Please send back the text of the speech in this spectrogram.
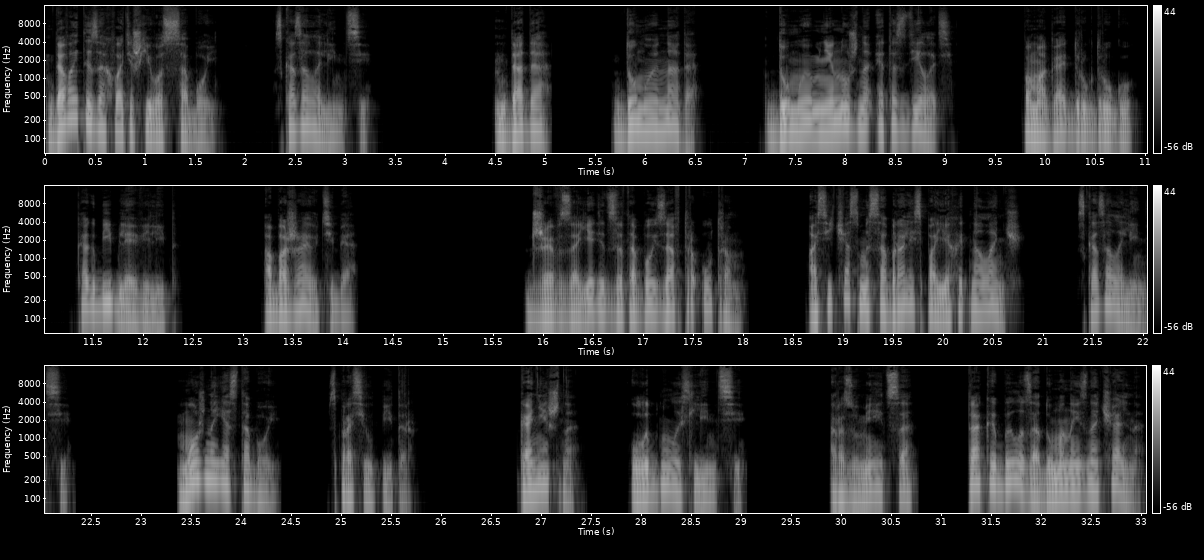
давай ты захватишь его с собой, сказала Линдси. Да-да, думаю, надо. Думаю, мне нужно это сделать. Помогать друг другу, как Библия велит. Обожаю тебя. Джефф заедет за тобой завтра утром. А сейчас мы собрались поехать на ланч сказала Линси. «Можно я с тобой?» – спросил Питер. «Конечно», – улыбнулась Линси. Разумеется, так и было задумано изначально.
